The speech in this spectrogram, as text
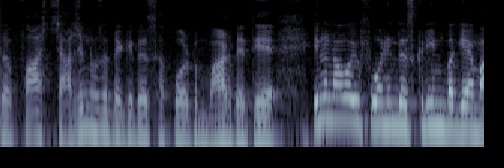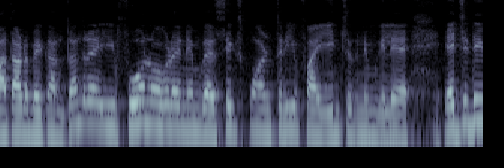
ದ ಫಾಸ್ಟ್ ಚಾರ್ಜಿಂಗ್ ಸದ್ಯಕ್ಕೆ ಸಪೋರ್ಟ್ ಮಾಡ್ತೈತಿ. ಇನ್ನು ನಾವು ಈ ಫೋನಿಂದ ಸ್ಕ್ರೀನ್ ಬಗ್ಗೆ ಮಾತಾಡಬೇಕಂತಂದರೆ, ಈ ಫೋನ್ ಒಳಗಡೆ ನಿಮ್ಗೆ six point three five inch ನಿಮಗೆ ಇಲ್ಲಿ ಎಚ್ ಡಿ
